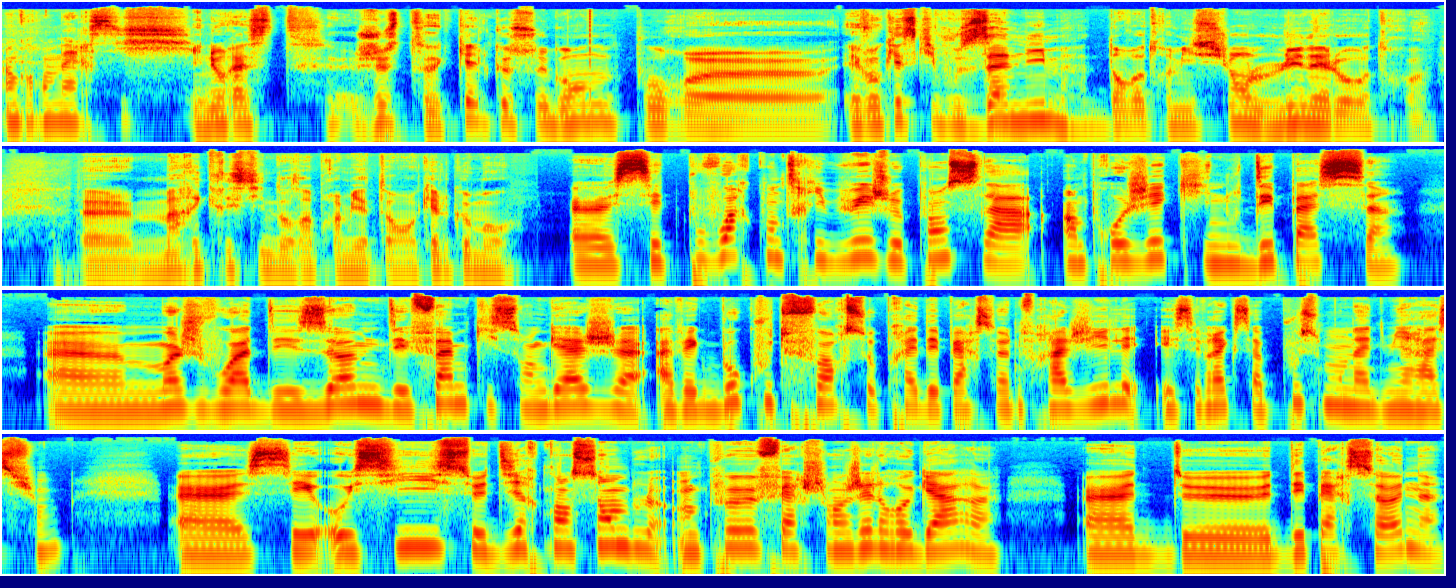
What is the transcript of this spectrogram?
Un grand merci. Il nous reste juste quelques secondes pour euh, évoquer ce qui vous anime dans votre mission l'une et l'autre. Euh, Marie-Christine, dans un premier temps, quelques mots. Euh, c'est de pouvoir contribuer, je pense, à un projet qui nous dépasse. moi, je vois des hommes, des femmes qui s'engagent avec beaucoup de force auprès des personnes fragiles et c'est vrai que ça pousse mon admiration. Euh, c'est aussi se dire qu'ensemble, on peut faire changer le regard de, des personnes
